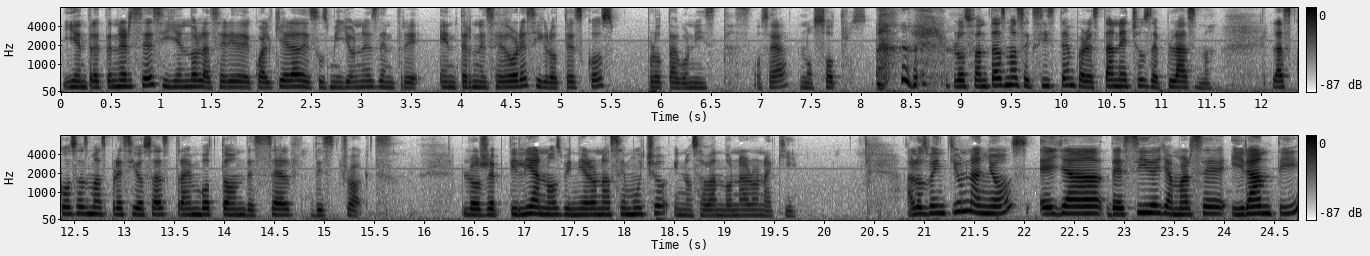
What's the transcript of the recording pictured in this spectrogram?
y entretenerse siguiendo la serie de cualquiera de sus millones de entre enternecedores y grotescos protagonistas, o sea, nosotros. los fantasmas existen, pero están hechos de plasma. Las cosas más preciosas traen botón de self-destruct. Los reptilianos vinieron hace mucho y nos abandonaron aquí. A los 21 años, ella decide llamarse Iranti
